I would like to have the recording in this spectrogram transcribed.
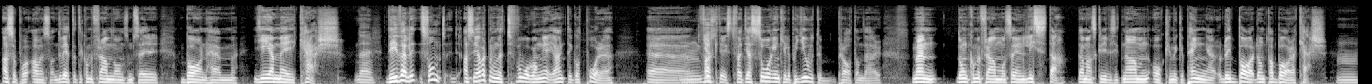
Alltså på, av en sån, du vet att det kommer fram någon som säger barnhem, ge mig cash. Nej. Det är väldigt, sånt, alltså jag har varit med om det två gånger, jag har inte gått på det. Eh, Mm, just- faktiskt, för att jag såg en kille på youtube prata om det här. Men de kommer fram och så är det en lista, där man skriver sitt namn och hur mycket pengar, och det är bara, de tar bara cash. Mm.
